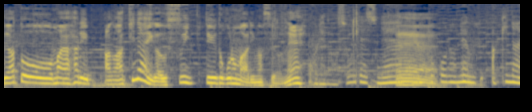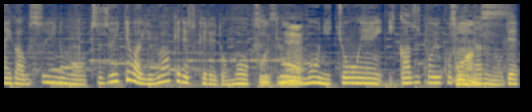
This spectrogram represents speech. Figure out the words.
で、あと、まあ、やはり、あの、商いが薄いっていうところもありますよね。これもそうですね、ええ。このところねう商いが薄いのも続いてはいるわけですけれどもそうですね。今日も2兆円いかずということになるので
